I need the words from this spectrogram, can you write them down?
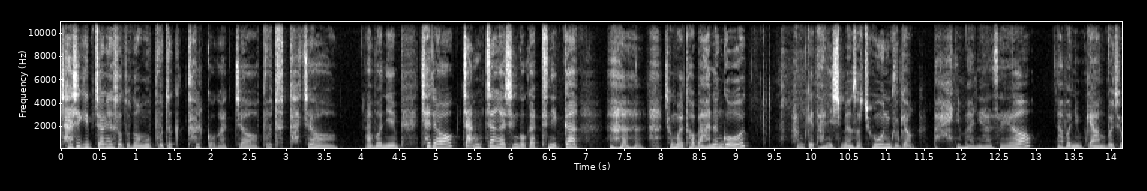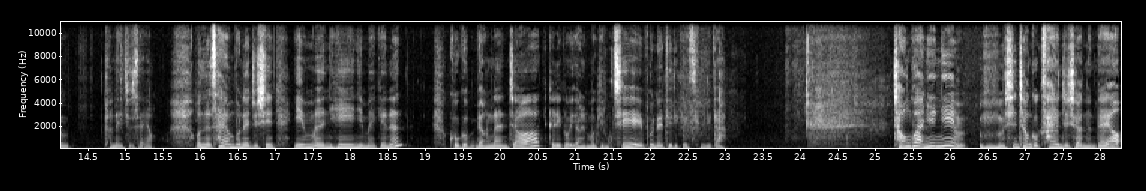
자식 입장에서도 너무 뿌듯할 것 같죠? 뿌듯하죠. 아버님 체력 짱짱하신 것 같으니까 정말 더 많은 곳 함께 다니시면서 좋은 구경 많이 많이 하세요. 아버님께 안부 좀 전해주세요. 오늘 사연 보내주신 임은희님에게는 고급 명란젓 그리고 열무김치 보내드리겠습니다. 정관희님, 음, 신청곡 사연 주셨는데요.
